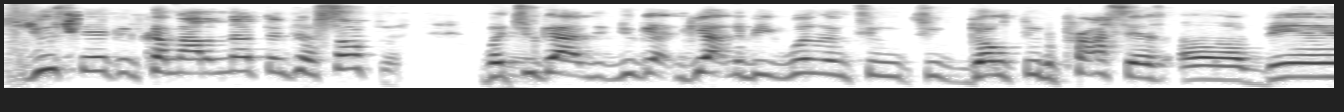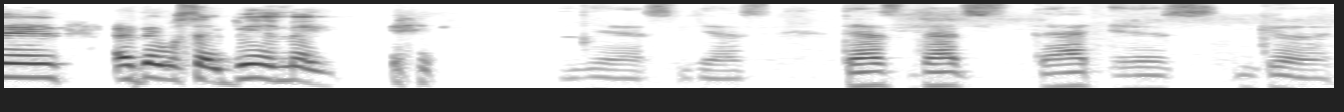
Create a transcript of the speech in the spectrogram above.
you still can come out of nothing to something but yeah. you got you got you got to be willing to to go through the process of being, as they would say, being made. Yes, yes. That's that's that is good.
